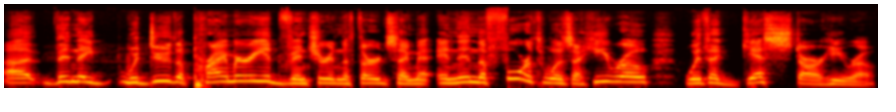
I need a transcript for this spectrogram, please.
Uh, then they would do the primary adventure in the third segment, and then the fourth was a hero with a guest star hero.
